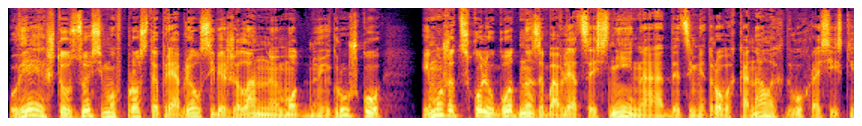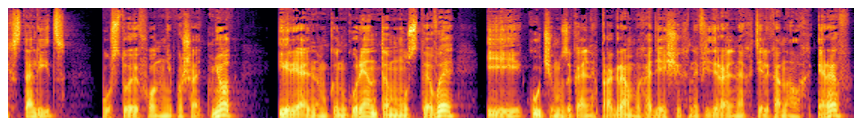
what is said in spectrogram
уверяя, что Зосимов просто приобрел себе желанную модную игрушку и может сколь угодно забавляться с ней на дециметровых каналах двух российских столиц, устоев он не пошатнет, и реальным конкурентом Муз-ТВ и кучи музыкальных программ, выходящих на федеральных телеканалах РФ,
